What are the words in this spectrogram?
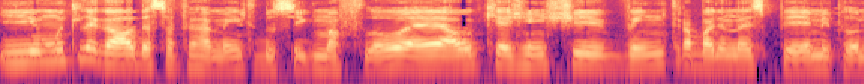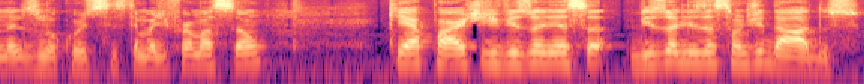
E o muito legal dessa ferramenta do Sigma Flow é algo que a gente vem trabalhando na SPM, pelo menos no curso de Sistema de Informação, que é a parte de visualiza- visualização de dados.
